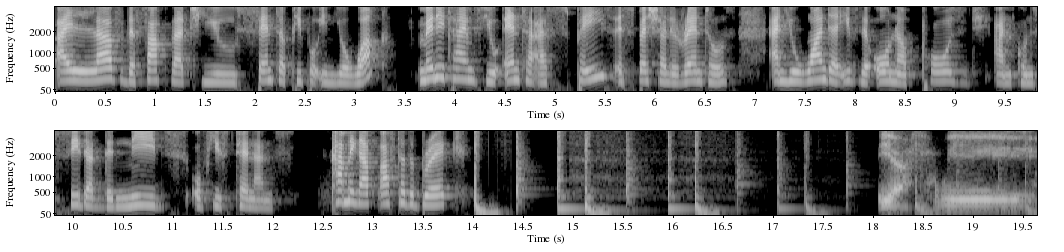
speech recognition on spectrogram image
I love the fact that you center people in your work. Many times you enter a space, especially rentals, and you wonder if the owner paused and considered the needs of his tenants. Coming up after the break, Yeah, we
